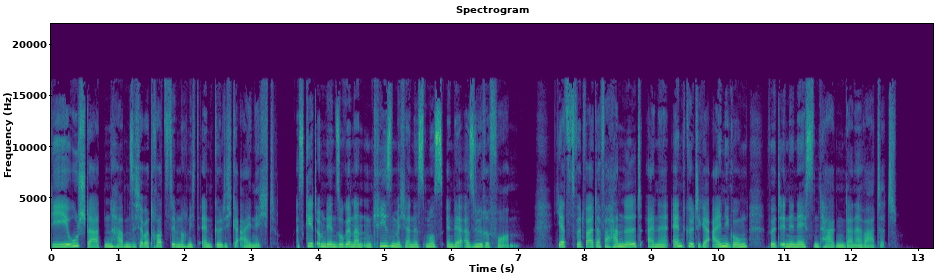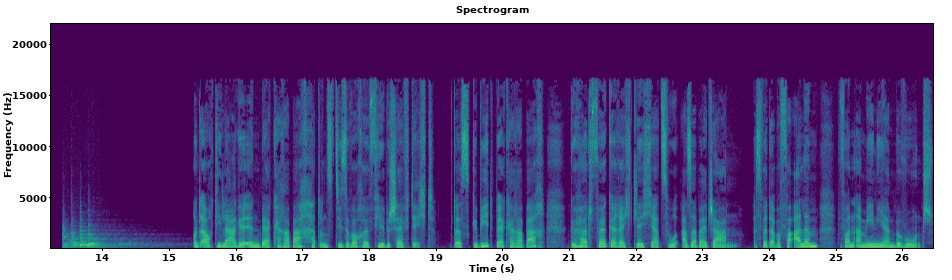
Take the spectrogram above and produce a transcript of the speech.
die EU-Staaten haben sich aber trotzdem noch nicht endgültig geeinigt. Es geht um den sogenannten Krisenmechanismus in der Asylreform. Jetzt wird weiter verhandelt, eine endgültige Einigung wird in den nächsten Tagen dann erwartet. Und auch die Lage in Bergkarabach hat uns diese Woche viel beschäftigt. Das Gebiet Bergkarabach gehört völkerrechtlich ja zu Aserbaidschan. Es wird aber vor allem von Armeniern bewohnt.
